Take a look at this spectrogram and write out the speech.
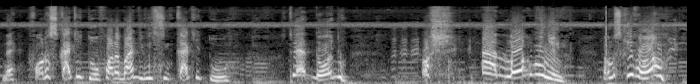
Né? Fora os catitu, fora mais de 25 catitu. Você é doido? Oxe, é louco, menino. Vamos que vamos.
